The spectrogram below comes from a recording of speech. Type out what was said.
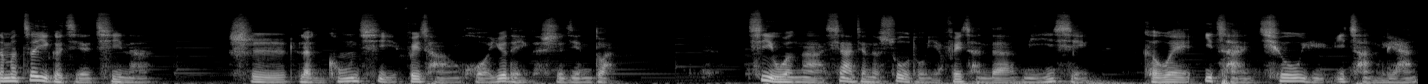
那么这一个节气呢，是冷空气非常活跃的一个时间段，气温啊下降的速度也非常的明显，可谓一场秋雨一场凉。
